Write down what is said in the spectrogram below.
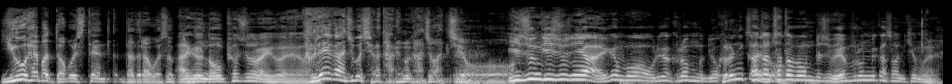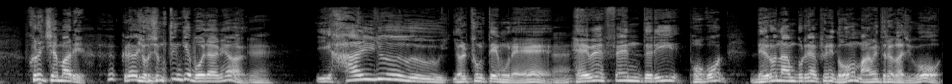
you have a double standard라고 해서 아니, 그건 너무 표준어라 이거예요. 그래 가지고 제가 다른 걸 가져왔죠. 이중 기준이야. 이게 뭐 우리가 그런 뭐 요- 그러니까요. 사전 쳐다보면 되지 왜 부릅니까 선킴을? 그렇지 제 말이. 그래가 요즘 뜬 게 뭐냐면 예. 이 한류 열풍 때문에 네. 해외 팬들이 보고 내로남불이라는 표현이 너무 마음에 들어가지고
